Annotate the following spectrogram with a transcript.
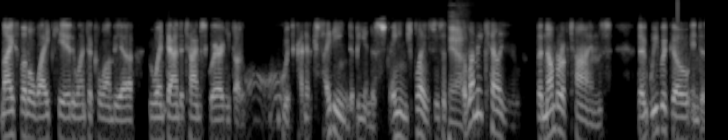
nice little white kid who went to Columbia, who went down to Times Square, and you thought, oh, it's kind of exciting to be in this strange place. He said, yeah. but let me tell you the number of times that we would go into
